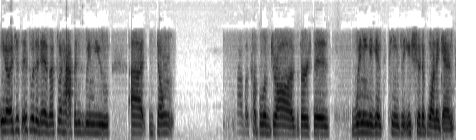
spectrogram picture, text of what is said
you know, it just is what it is. That's what happens when you uh, don't have a couple of draws versus winning against teams that you should have won against.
